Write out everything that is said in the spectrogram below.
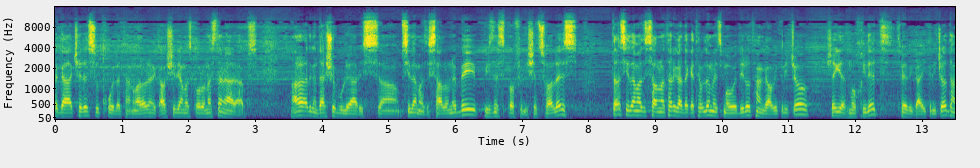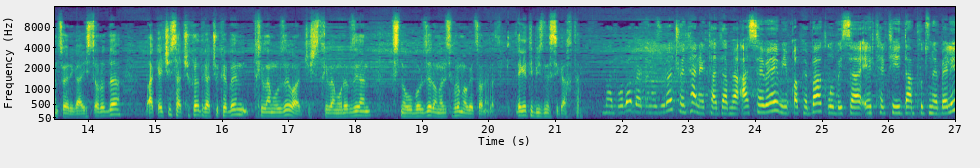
და გააჩერეს უთყვილად ანუ არა კავშირი ამას კორონასთან არ აქვს. მაგრამ რადგან დაშვებული არის სილამაზის სალონები ბიზნეს პროფილი შეცვალეს და სილამაზის სალონად არის გადაკეთებული და მეც მოვედი რომ თან გავიკრიჭო შეგიძლიათ მოხვიდეთ თვები გაიკრიჭოთ ან წვერი გაისწოროთ და პაკეტში საჩუქრად გაჩუქებენ თხილამურზე ვარჯიშს, თხილამურებზე ან სნოუბორდზე, რომელიც უფრო მოგეწონებათ. ეგეთი ბიზნესი გახდა. მადლობა ბატონო ზურა, ჩვენთან ერთად ასევე მიმყოფება კლუბის ერთ-ერთი დამფუძნებელი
